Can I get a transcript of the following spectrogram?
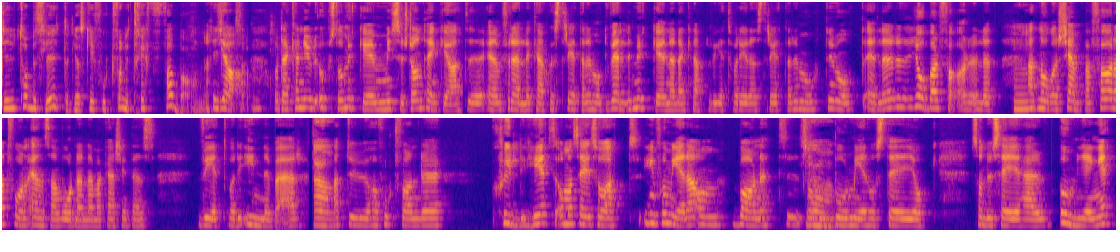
du tar beslutet, jag ska ju fortfarande träffa barnet. Ja, Liksom. och där kan ju uppstå mycket missförstånd tänker jag. Att eh, en förälder kanske stretar emot väldigt mycket när den knappt vet vad det är den stretar emot, emot eller jobbar för. Eller att någon kämpar för att få en ensam vårdnad när man kanske inte ens vet vad det innebär. Ja. Att du har fortfarande skyldighet, om man säger så, att informera om barnet som Ja. bor mer hos dig och som du säger här, umgänget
